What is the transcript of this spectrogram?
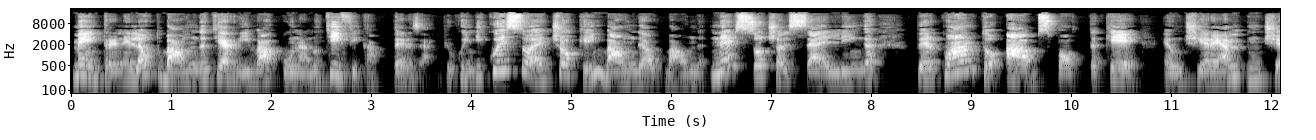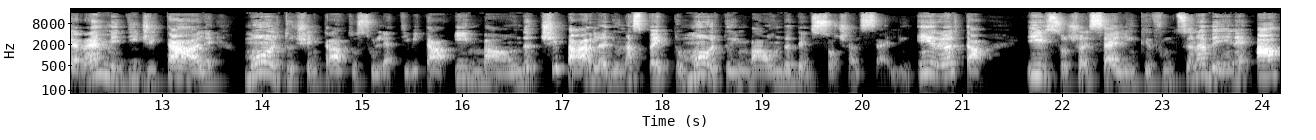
Mentre nell'outbound ti arriva una notifica, per esempio. Quindi questo è ciò che inbound e outbound. Nel social selling per quanto HubSpot, che è un CRM, un CRM digitale molto centrato sulle attività inbound, ci parla di un aspetto molto inbound del social selling. In realtà il social selling che funziona bene ha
